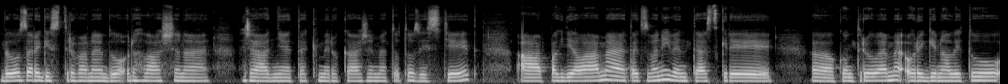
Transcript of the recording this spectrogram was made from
bylo zaregistrované, bylo odhlášené řádně, tak my dokážeme toto zjistit. A pak děláme takzvaný vintest, kdy kontrolujeme originalitu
